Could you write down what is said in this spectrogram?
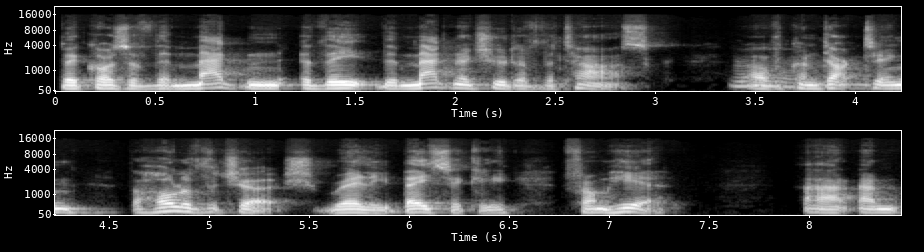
because of the magn- the the magnitude of the task of Mm. conducting the whole of the church, really, basically from here. Uh, and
